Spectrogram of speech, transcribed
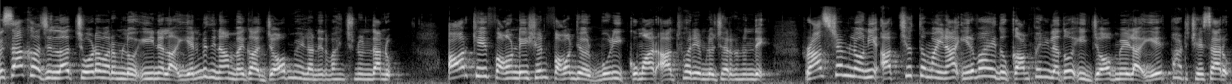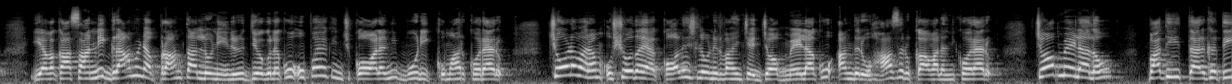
విశాఖ జిల్లా చోడవరంలో ఈ నెల ఎనిమిదిన మెగా జాబ్ మేళా నిర్వహించనున్నారు ఆర్కే ఫౌండేషన్ ఫౌండర్ బుడి కుమార్ ఆధ్వర్యంలో జరగనుంది. రాష్ట్రంలోని అత్యుత్తమైన ఇరవై ఐదు కంపెనీలతో ఈ జాబ్ మేళా ఏర్పాటు చేశారు. ఈ అవకాశాన్ని గ్రామీణ ప్రాంతాల్లోని నిరుద్యోగులకు ఉపయోగించుకోవాలని బూడి కుమార్ కోరారు. చోడవరం ఉషోదయ కాలేజ్లో నిర్వహించే జాబ్ మేళాకు అందరూ హాజరు కావాలని కోరారు. జాబ్ మేళాలో పది తరగతి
